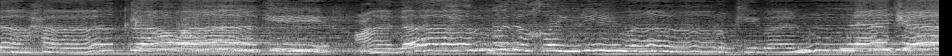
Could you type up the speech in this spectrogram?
لاحت كواكب على مدى خير ما ركب النجاة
